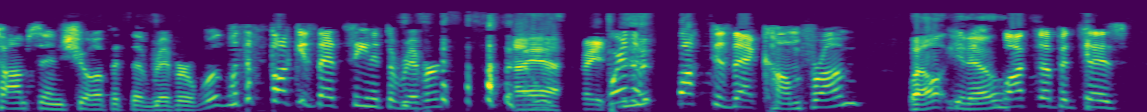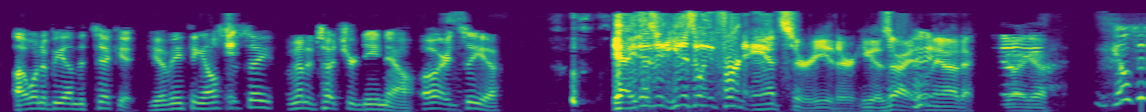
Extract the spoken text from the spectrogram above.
Thompson show up at the river? What, what the fuck is that scene at the river? Oh, yeah. Where the fuck does that come from? Well, you know, Walks up and says, "I want to be on the ticket. You have anything else to say? I'm going to touch your knee now. All right, see ya." Yeah, he doesn't. He doesn't wait for an answer either. He goes, "All right, let me know how that." Do I go? He also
